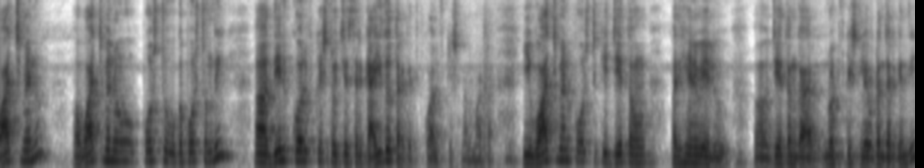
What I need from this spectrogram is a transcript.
వాచ్మెన్ వాచ్మెన్ పోస్ట్ ఒక పోస్ట్ ఉంది. దీనికి క్వాలిఫికేషన్ వచ్చేసరికి ఐదో తరగతి క్వాలిఫికేషన్ అనమాట ఈ వాచ్మెన్ పోస్ట్కి జీతం పదిహేను వేలు జీతంగా నోటిఫికేషన్లు ఇవ్వడం జరిగింది.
